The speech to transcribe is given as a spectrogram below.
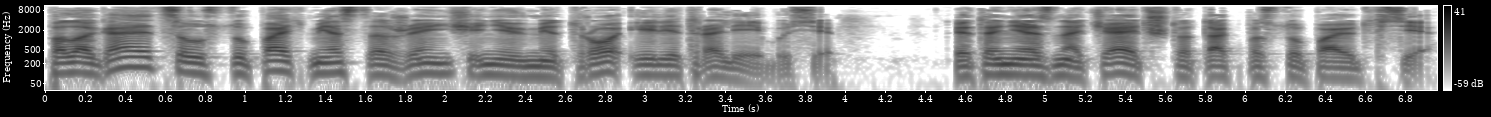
полагается уступать место женщине в метро или троллейбусе. Это не означает, что так поступают все.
